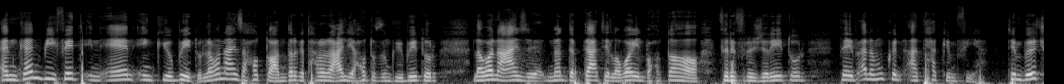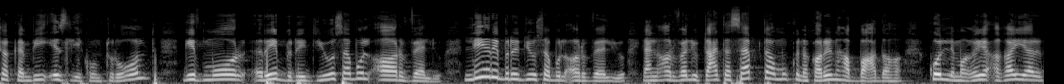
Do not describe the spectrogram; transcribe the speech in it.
And can be fed in an incubator. لو أنا عايزه أحطه عند درجة حرارة عالية أحطه في incubator لو أنا عايز المادة بتاعتي لوايل بحطها في refrigerator فيبقى أنا ممكن أتحكم فيها. Temperature can be easily controlled give more reproducible R value. ليه reproducible R value يعني R value بتاعتها ثابتة وممكن أقارنها ببعضها. كل ما أغير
